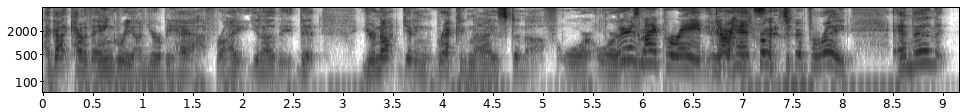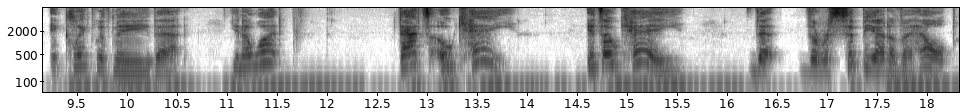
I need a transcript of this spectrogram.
i got kind of angry on your behalf right you know the, that you're not getting recognized enough or or Where's you know- my parade? Darn it. where's your parade and then it clicked with me that you know what that's okay it's okay that the recipient of the help I-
